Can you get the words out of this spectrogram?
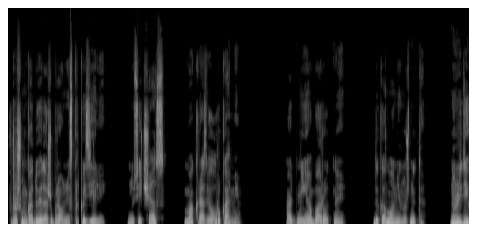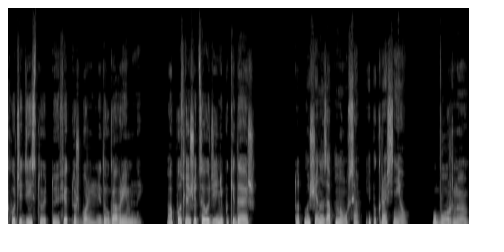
В прошлом году я даже брал несколько зелий. Но сейчас Мак развел руками. Одни оборотные. Да кому они нужны-то? Но людей хоть и действует, но эффект уж больно недолговременный. А после еще целый день не покидаешь. Тут мужчина запнулся и покраснел. Уборную.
